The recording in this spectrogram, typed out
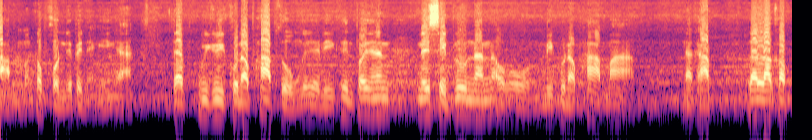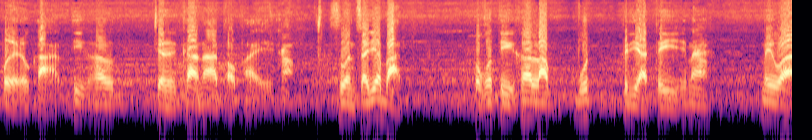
ต่ำมันก็ผลจะเป็นอย่างนี้ไง แต่มีคุณภาพสูงก็จะดีขึ้น เพราะฉะนั้นในสิบรุ่นนั้นโอ้โหมีคุณภาพมากนะครับ แล้วเราก็เปิดโอกาสที่เขาเจริญก้าวหน้าต่อไปครับส่วนศัลยบัตรปกติเขารับวุฒิปริญญาตรีใช่ไหมไม่ว่า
